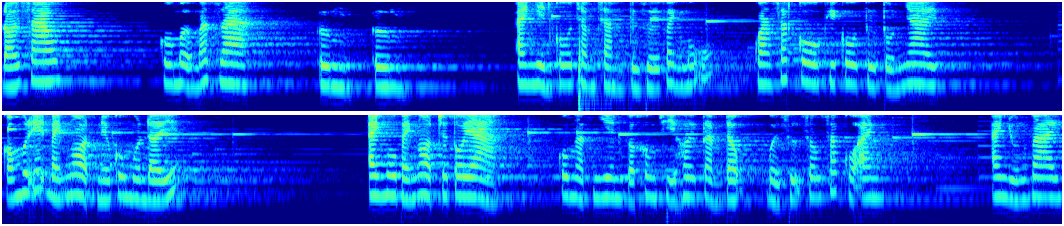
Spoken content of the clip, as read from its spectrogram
Đói sao? Cô mở mắt ra. Ừm, ừm. Anh nhìn cô chầm chầm từ dưới vành mũ, quan sát cô khi cô từ tốn nhai. Có một ít bánh ngọt nếu cô muốn đấy. Anh mua bánh ngọt cho tôi à? Cô ngạc nhiên và không chỉ hơi cảm động bởi sự sâu sắc của anh. Anh nhún vai.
